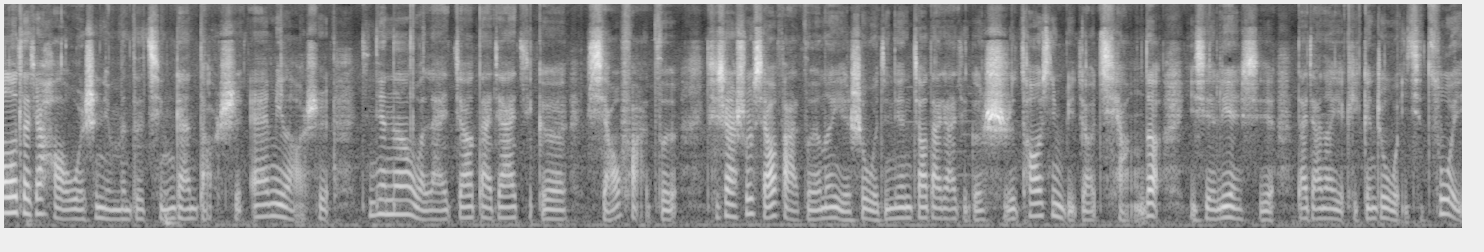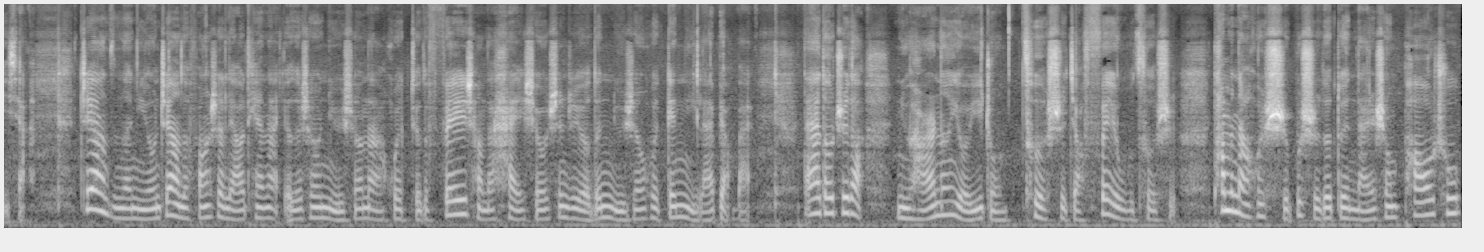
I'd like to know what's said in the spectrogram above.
Hello，大家好，我是你们的情感导师艾米老师。今天呢，我来教大家几个小法则。其实啊，说小法则呢，也是我今天教大家几个实操性比较强的一些练习。大家呢，也可以跟着我一起做一下。这样子呢，你用这样的方式聊天呢，有的时候女生呢会觉得非常的害羞，甚至有的女生会跟你来表白。大家都知道，女孩呢有一种测试叫废物测试，她们呢会时不时的对男生抛出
